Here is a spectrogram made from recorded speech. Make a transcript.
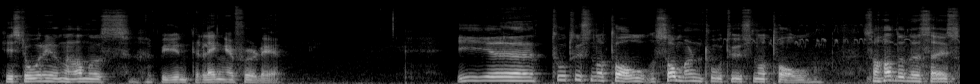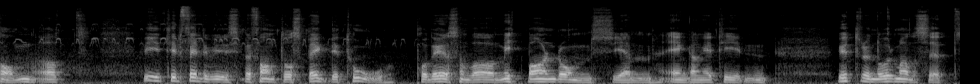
historien hans begynte lenge før det. I uh, 2012, sommeren 2012 så hadde det seg sånn at vi tilfeldigvis befant oss begge to på det som var mitt barndomshjem en gang i tiden. Ytre Nordmannset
